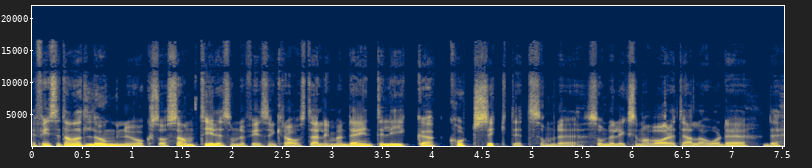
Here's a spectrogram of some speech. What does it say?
det finns ett annat lugn nu också, samtidigt som det finns en kravställning, men det är inte lika kortsiktigt som det, som det liksom har varit i alla år. Det, det,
